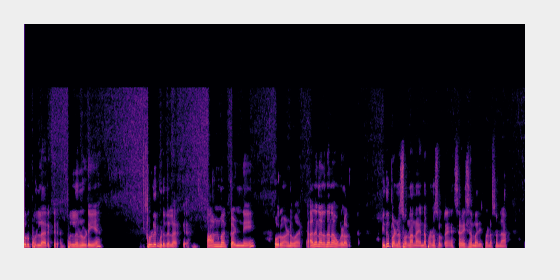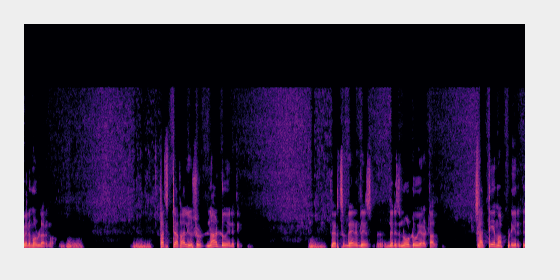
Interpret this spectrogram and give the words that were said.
ஒரு புல்லா இருக்கு. புல்லினுடைய துளிர் விடுதலா இருக்கு. ஆன்ம கண்ணே ஒரு அணுவா இருக்கு. அதனால தான் நான் உங்களை இது பண்ண சொன்னா நான் என்ன பண்ண சொல்றேன்? சகஜ சமாதி பண்ண சொன்னா வெறுமை உள்ள இருக்கும் first of all you should not do anything there is no doer at all சத்தியம் அப்படி இருக்கு.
